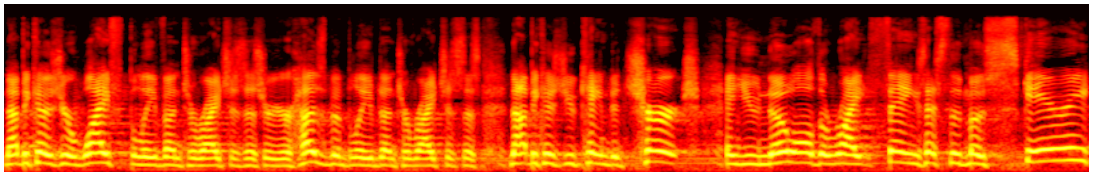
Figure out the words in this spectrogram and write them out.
not because your wife believed unto righteousness or your husband believed unto righteousness, not because you came to church and you know all the right things. That's the most scary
